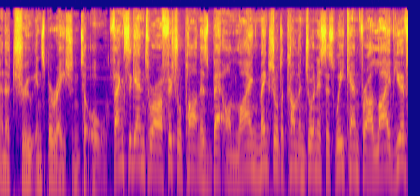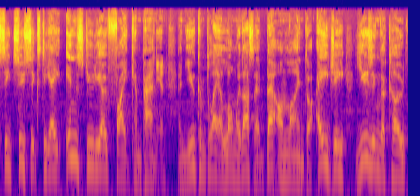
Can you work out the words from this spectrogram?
and a true inspiration to all. Thanks again to our official partners Bet Online. Make sure to come and join us this weekend for our live UFC 268 in studio fight companion, and you can play along with us at betonline.ag using the code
